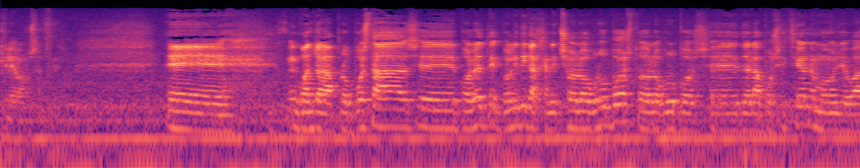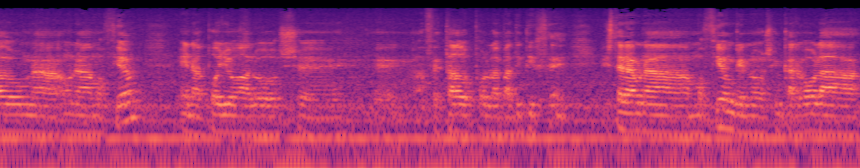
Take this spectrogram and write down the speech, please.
¿Qué le vamos a hacer? Eh, en cuanto a las propuestas eh, políticas que han hecho los grupos, todos los grupos eh, de la oposición hemos llevado una, moción en apoyo a los afectados por la hepatitis C. Esta era una moción que nos encargó la,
